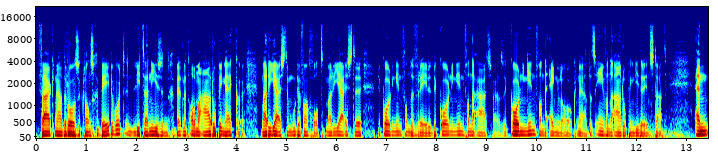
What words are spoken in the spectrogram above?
vaak na de rozenkrans gebeden wordt. Een litanie is een gebed met allemaal aanroepingen. hè. Maria is de moeder van God. Maria is de, de koningin van de vrede. De koningin van de aartsvaders. De koningin van de engelen ook. Nou ja, dat is een van de aanroepingen die erin staat. En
